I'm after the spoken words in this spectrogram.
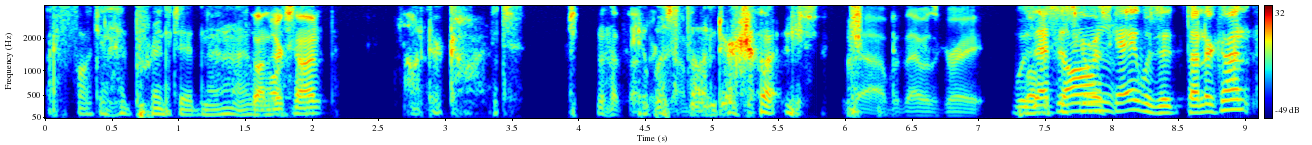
I fucking had printed. And I, I lost it. Thundercunt. Thundercunt. Not It was Thundercunt. Thundercunt. No, but that was great. Was Well, that the Disco Risque? Was it Thundercunt?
